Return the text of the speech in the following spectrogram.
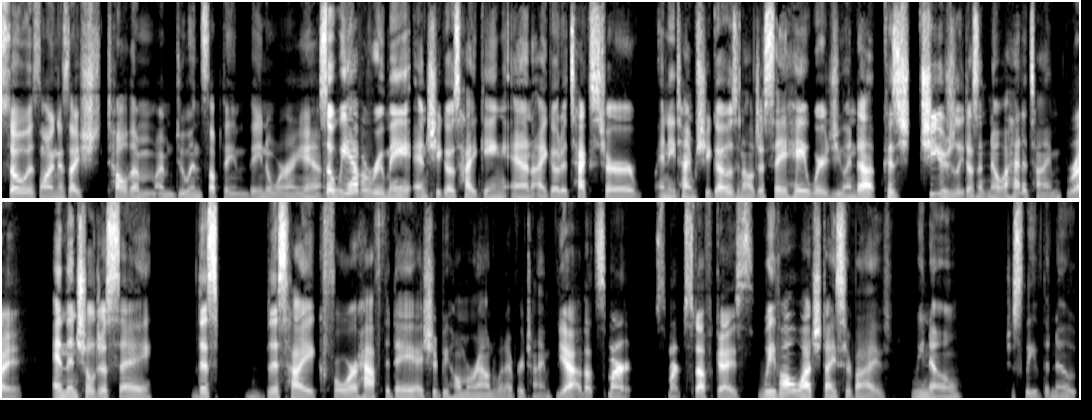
So as long as I sh- tell them I'm doing something, they know where I am. So we have a roommate and she goes hiking and I go to text her anytime she goes and I'll just say, "Hey, where'd you end up?" cuz she usually doesn't know ahead of time. right. And then she'll just say, "This this hike for half the day. I should be home around whatever time." Yeah, that's smart. Smart stuff, guys. We've all watched I Survive. We know. Just leave the note.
